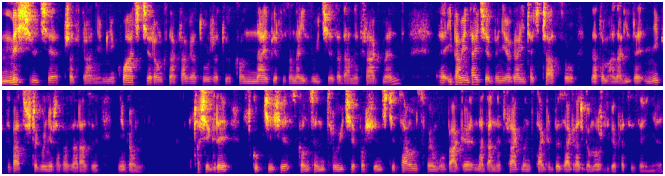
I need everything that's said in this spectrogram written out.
Myślcie przed graniem. Nie kładźcie rąk na klawiaturze, tylko najpierw zanalizujcie zadany fragment. E, I pamiętajcie, by nie ograniczać czasu na tą analizę. Nikt Was, szczególnie w czasach zarazy, nie goni. W czasie gry skupcie się, skoncentrujcie, poświęćcie całą swoją uwagę na dany fragment, tak żeby zagrać go możliwie precyzyjnie.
